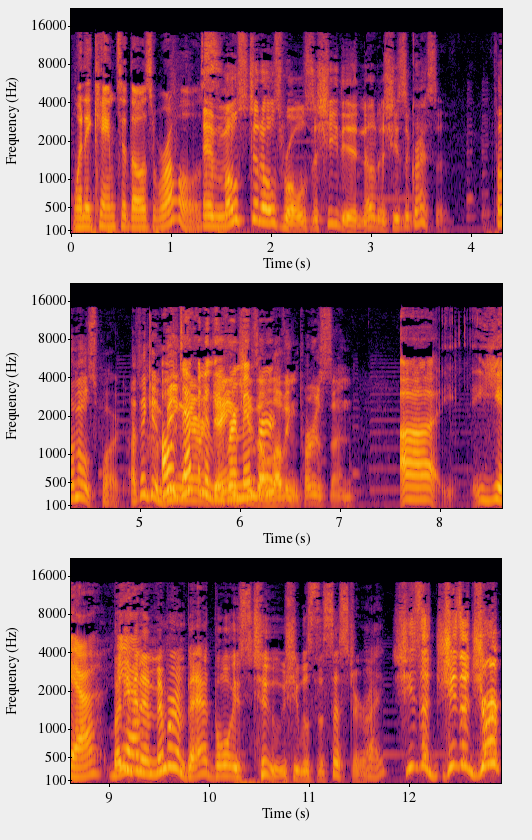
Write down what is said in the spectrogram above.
when it came to those roles. And most of those roles that she did, notice she's aggressive for the most part. I think in Oh, being Mary definitely. Jane, she's a loving person. Uh, yeah. But yeah. even remember in Bad Boys 2, she was the sister, right? She's a she's a jerk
